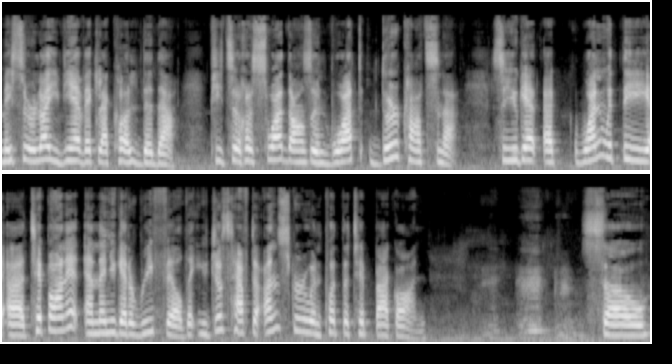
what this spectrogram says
mais ceux-là, il vient avec la colle dedans. Puis tu reçois dans une boîte deux continents. So you get a one with the uh, tip on it, and then you get a refill that you just have to unscrew and put the tip back on. So,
